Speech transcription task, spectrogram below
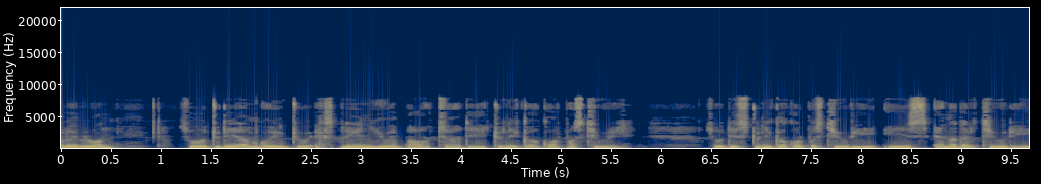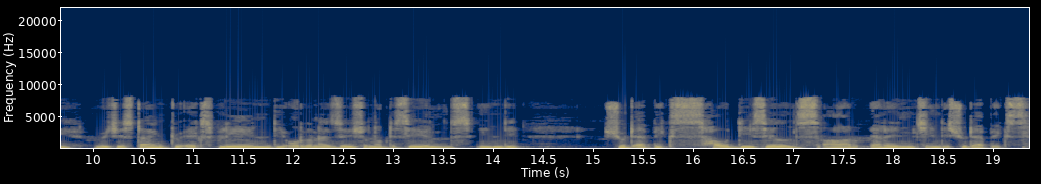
hello everyone. So today i'm going to explain you about uh, the tunica corpus theory. So this tunica corpus theory is another theory which is trying to explain the organization of the cells in the shoot apex how the cells are arranged in the shoot apex.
